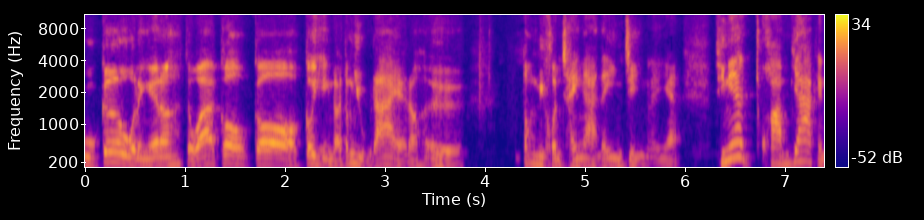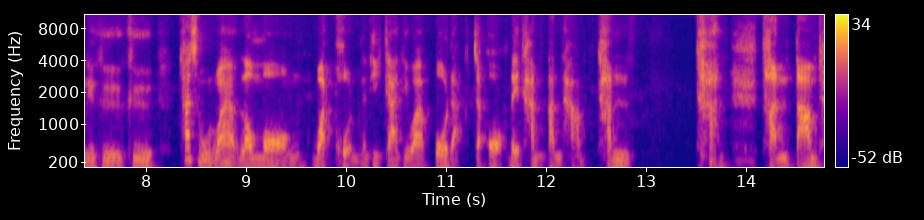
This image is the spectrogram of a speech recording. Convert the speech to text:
Google อะไรเงี้ยเนาะแต่ว่าก็ก็ก็อย่างน้อยต้องอยู่ได้เนาะเออ ต้องมีคนใช้งานได้จริง ๆอะไรเงี้ย ทีเนี้ยความยากอย่างหนึงคือคือถ้าสมมติว่าเรามองวัดผลกันที่การที่ว่า product จะออกได้ทันทันตามทันทันทันตามไท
